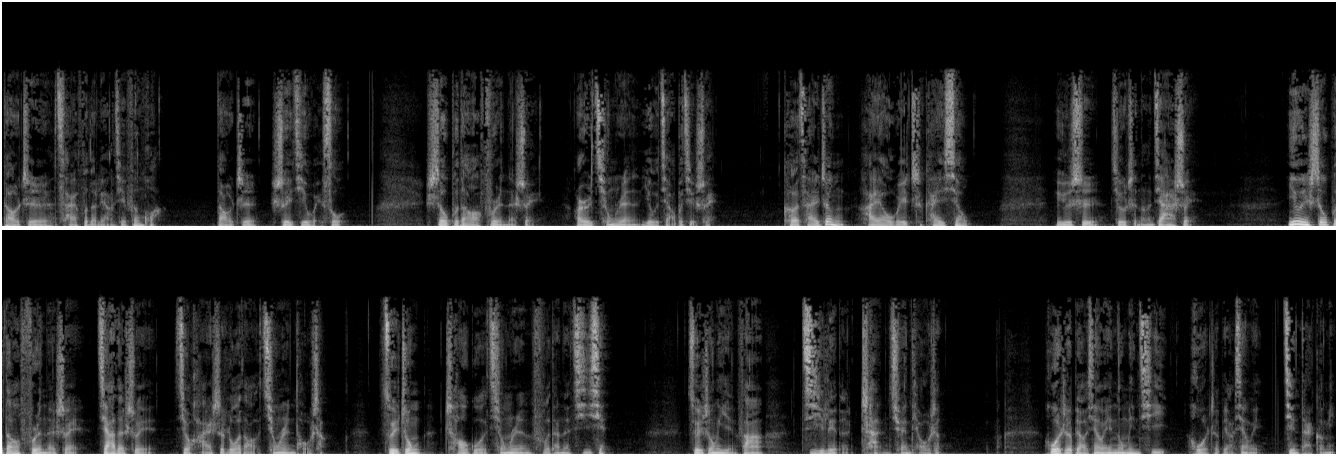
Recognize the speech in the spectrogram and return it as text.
导致财富的两极分化，导致税基萎缩，收不到富人的税，而穷人又缴不起税，可财政还要维持开销，于是就只能加税。因为收不到富人的税，加的税就还是落到穷人头上，最终超过穷人负担的极限，最终引发激烈的产权调整，或者表现为农民起义，或者表现为近代革命。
